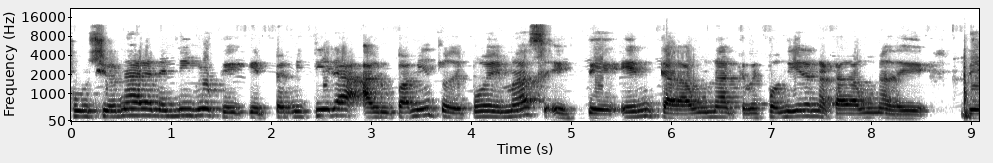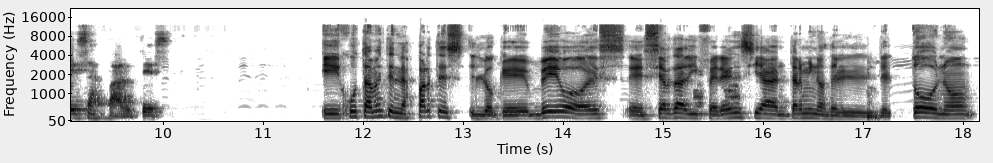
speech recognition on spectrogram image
funcionara en el libro, que, permitiera agrupamiento de poemas este, en cada una, que respondieran a cada una de esas partes. Y justamente en las partes lo que veo es eh, cierta diferencia en términos del, tono,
